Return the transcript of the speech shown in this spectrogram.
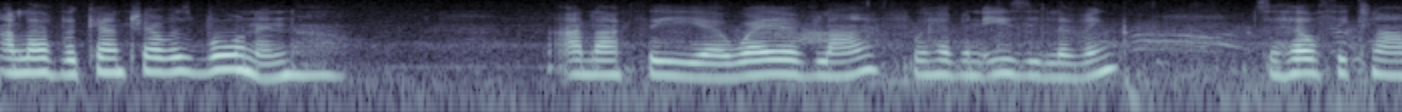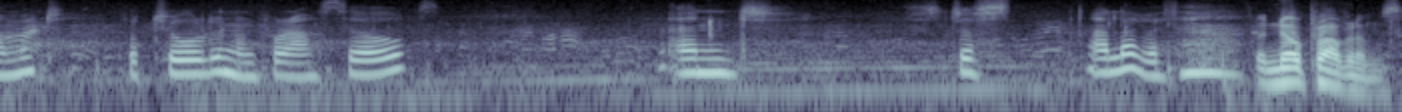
I love the country I was born in. I like the uh, way of life. We have an easy living. It's a healthy climate for children and for ourselves. And it's just, I love it. But no problems.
